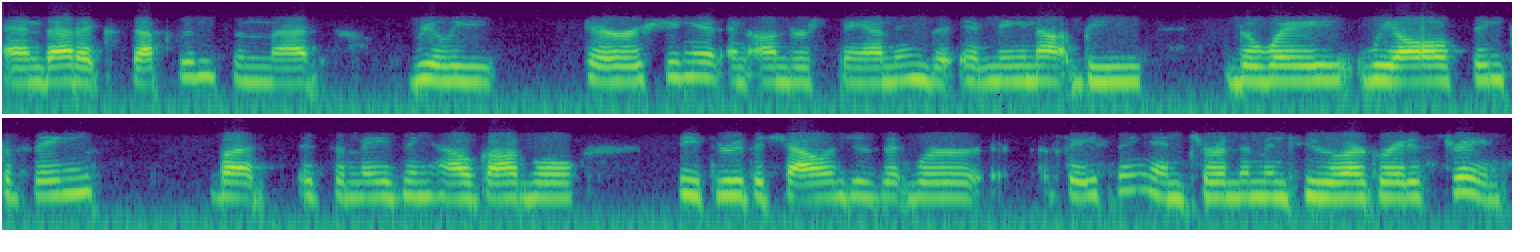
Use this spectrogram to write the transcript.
And that acceptance and that really cherishing it and understanding that it may not be the way we all think of things, but it's amazing how God will see through the challenges that we're facing and turn them into our greatest strength.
